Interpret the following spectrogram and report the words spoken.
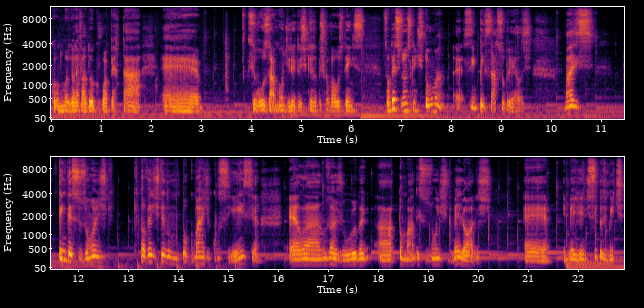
qual o número do elevador que eu vou apertar, é, se eu vou usar a mão direita ou esquerda para escovar os dentes. São decisões que a gente toma é, sem pensar sobre elas. Mas tem decisões que, que talvez tendo um pouco mais de consciência, ela nos ajuda a tomar decisões melhores. É, em meio a gente simplesmente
